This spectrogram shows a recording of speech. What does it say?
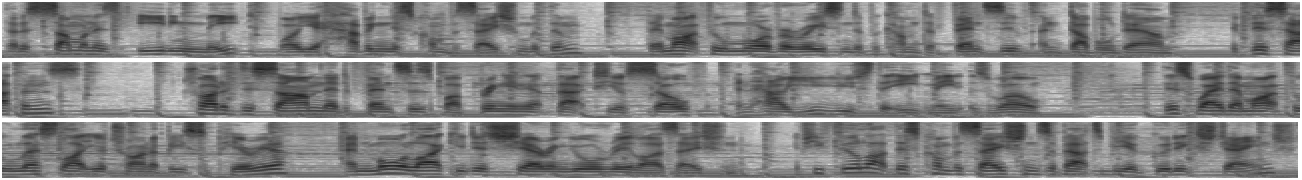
that if someone is eating meat while you're having this conversation with them, they might feel more of a reason to become defensive and double down. If this happens, try to disarm their defenses by bringing it back to yourself and how you used to eat meat as well. This way they might feel less like you're trying to be superior and more like you're just sharing your realization. If you feel like this conversation's about to be a good exchange,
